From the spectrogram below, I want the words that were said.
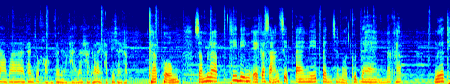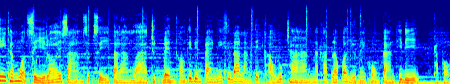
ทราบว่าท่านเจ้าของเสนอขายราคาเท่าไหร่ครับพี่ชัยครับ ครับผมสำหรับที่ดินเอกสารสิทธิ์แปลงนี้เป็นโฉนดคุดแดงนะครับเนื้อที่ทั้งหมด 434 ตารางวา จุดเด่นของที่ดินแปลงนี้คือด้านหลังติดเขาลูกช้างนะครับ แล้วก็อยู่ในโครงการที่ดี ครับผม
